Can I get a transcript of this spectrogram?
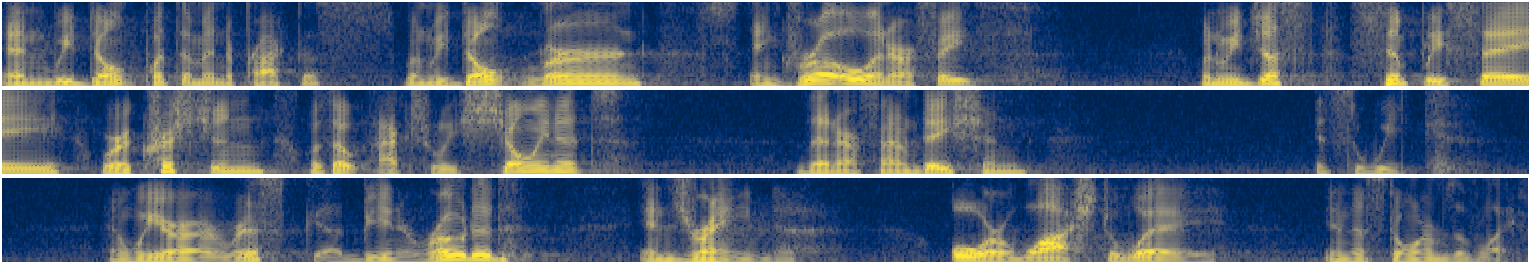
and we don't put them into practice, when we don't learn and grow in our faith, when we just simply say we're a Christian without actually showing it, then our foundation it's weak. And we are at risk of being eroded and drained or washed away in the storms of life.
